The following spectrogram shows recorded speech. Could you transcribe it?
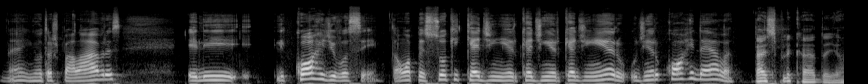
né? Em outras palavras, ele ele corre de você. Então, a pessoa que quer dinheiro, quer dinheiro, quer dinheiro, o dinheiro corre dela. Tá explicado aí, ó.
